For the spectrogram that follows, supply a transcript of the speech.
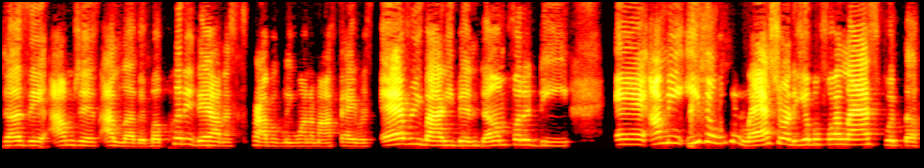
does it i'm just i love it but put it down is probably one of my favorites everybody been dumb for the d and i mean even with it last year or the year before last with the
